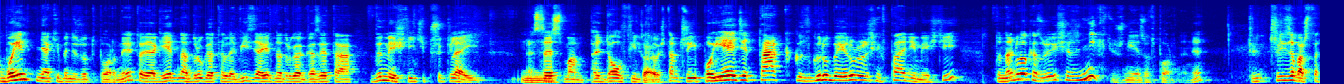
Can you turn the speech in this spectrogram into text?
obojętnie jaki będziesz odporny, to jak jedna, druga telewizja, jedna, druga gazeta wymyśli ci przykleji. SS-man, pedofil, Tak. ktoś tam, czyli pojedzie tak z grubej rury, że się w palnie mieści, to nagle okazuje się, że nikt już nie jest odporny, nie? Czyli, czyli zobacz, ta,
